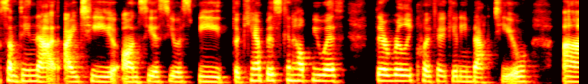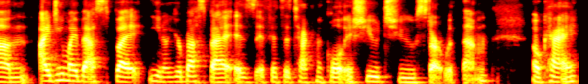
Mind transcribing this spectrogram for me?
something that IT on CSUSB, the campus can help you with, they're really quick at getting back to you. Um, I do my best, but you know, your best bet is if it's a technical issue to start with them. Okay.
